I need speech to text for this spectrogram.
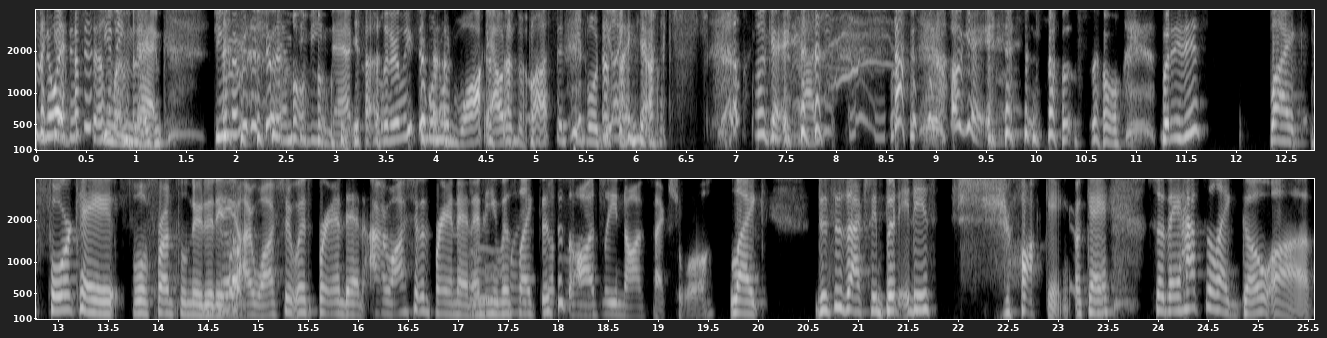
You know what? This is giving eliminate- next. Do you remember the show No, MTV Next? yes, Literally, someone would walk out of the bus and people would be like, Yeah. next. okay okay no, so but it is like 4k full frontal nudity Yeah. i watched it with brandon i watched it with brandon and he Oh was like this is oddly non-sexual like this is actually but it is shocking okay so they have to like go up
